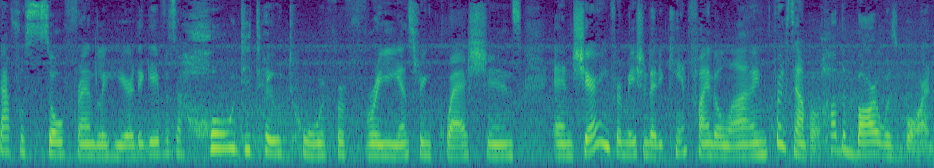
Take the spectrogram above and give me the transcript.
staff was so friendly here. They gave us a whole detailed tour for free, answering questions and sharing information that you can't find online. For example, how the bar was born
